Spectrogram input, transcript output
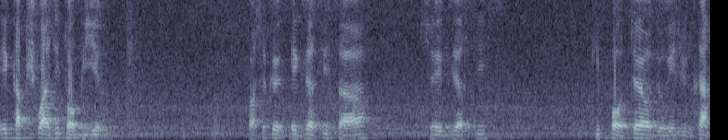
et qui ont choisi de. Parce que l'exercice, c'est un exercice qui est porteur de résultats.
